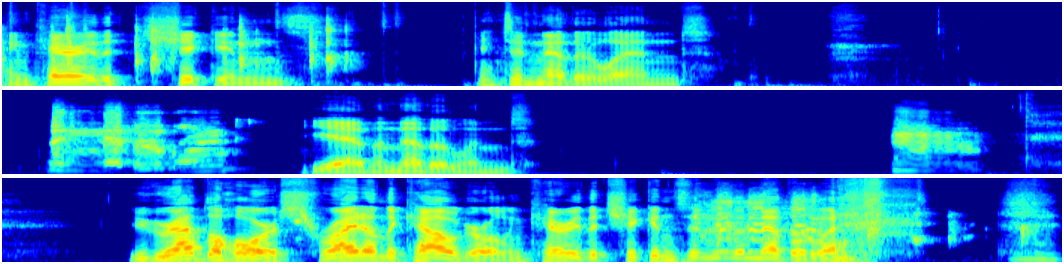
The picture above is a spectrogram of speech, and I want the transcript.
And carry the chickens into Netherland. The Netherland? Yeah, the Netherland. Hmm. You grab the horse, ride on the cowgirl, and carry the chickens into the Netherlands. right.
